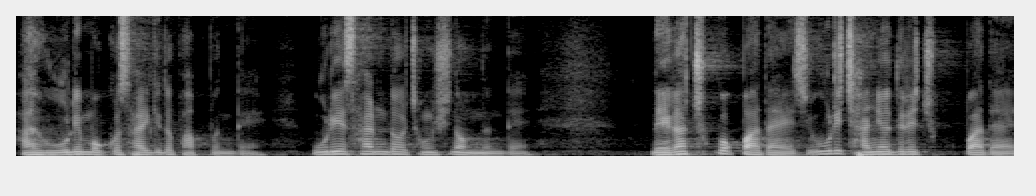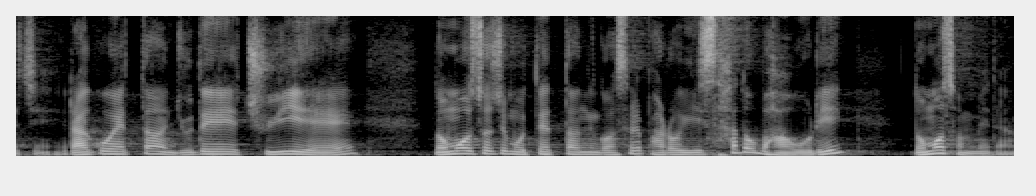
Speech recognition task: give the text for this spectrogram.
아, 우리 먹고 살기도 바쁜데, 우리 삶도 정신 없는데, 내가 축복받아야지, 우리 자녀들이 축복받아야지 라고 했던 유대의 주의에 넘어서지 못했던 것을 바로 이 사도 바울이 넘어섭니다.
